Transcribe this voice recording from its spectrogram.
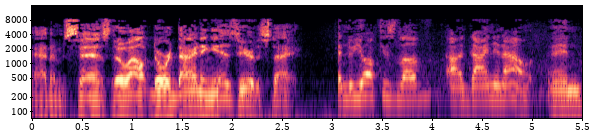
Adams says, though outdoor dining is here to stay. And New Yorkers love uh, dining out, and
